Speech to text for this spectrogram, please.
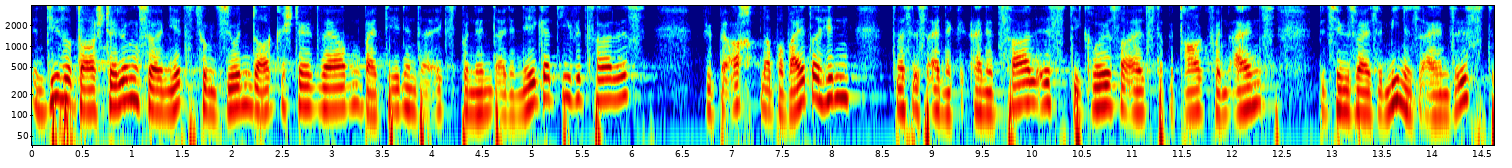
In dieser Darstellung sollen jetzt Funktionen dargestellt werden, bei denen der Exponent eine negative Zahl ist. Wir beachten aber weiterhin, dass es eine, eine Zahl ist, die größer als der Betrag von 1 bzw. minus 1 ist.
